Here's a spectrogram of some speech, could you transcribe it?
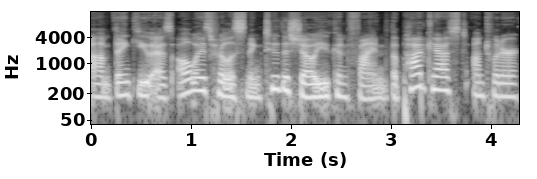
Um, thank you, as always, for listening to the show. You can find the podcast on Twitter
